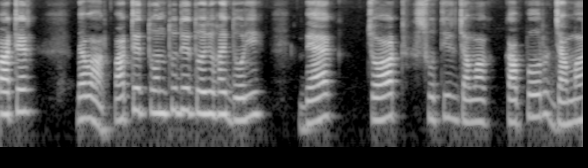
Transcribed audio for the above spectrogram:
পাটের ব্যবহার, পাটের তন্তু দিয়ে তৈরি হয় দড়ি ব্যাগ, চট, সুতির জামা, কাপড়, জামা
